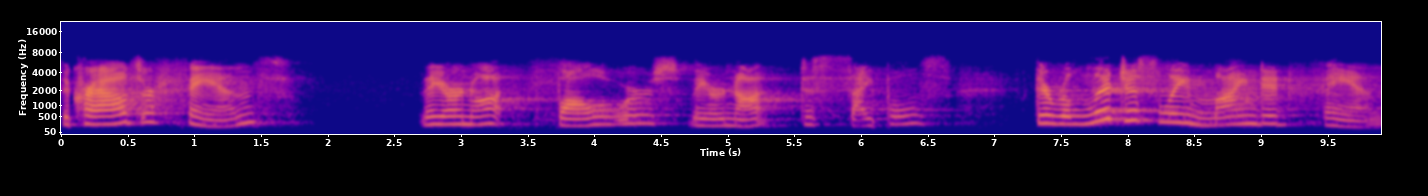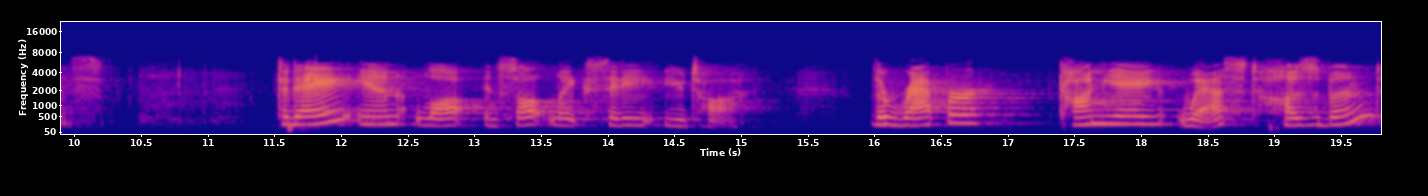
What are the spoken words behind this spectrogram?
The crowds are fans. They are not followers. They are not disciples. They're religiously minded fans. Today in, Law, in Salt Lake City, Utah, the rapper Kanye West, husband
